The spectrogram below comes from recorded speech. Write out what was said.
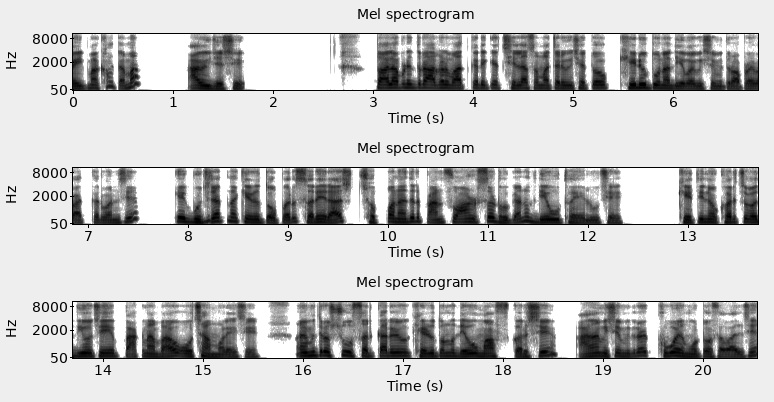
બેંકમાં ખાતામાં આવી જશે. તો હાલ આપણે મિત્રો આગળ વાત કરીએ કે છેલ્લા સમાચાર વિશે તો ખેડૂતોના દેવા વિશે મિત્રો આપણે વાત કરવાની છે કે ગુજરાતના ખેડૂતો પર સરેરાશ છપ્પન હજાર પાંચસો અડસઠ રૂપિયાનું દેવું થયેલું છે. ખેતીનો ખર્ચ વધ્યો છે, પાકના ભાવ ઓછા મળે છે. અને મિત્રો શું સરકારે ખેડૂતોનું દેવું માફ કરશે? આના વિશે મિત્રો ખૂબ જ મોટો સવાલ છે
